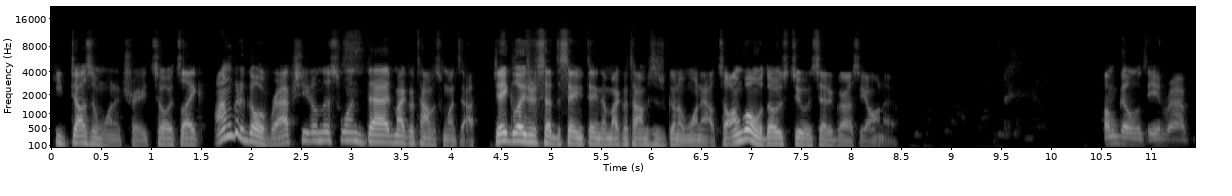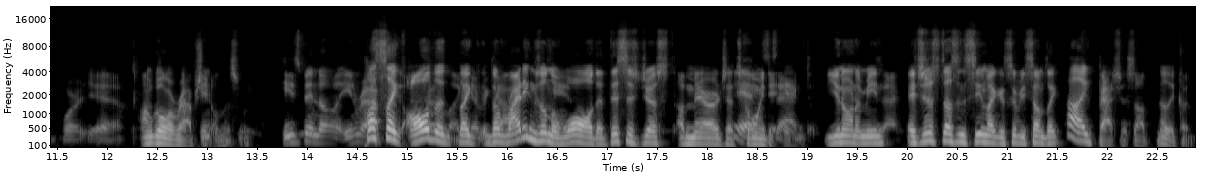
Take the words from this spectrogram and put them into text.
he doesn't want to trade. So it's like I'm going to go with rap sheet on this one that Michael Thomas wants out. Jay Glazer said the same thing that Michael Thomas is going to want out. So I'm going with those two instead of Graziano. I'm going with Ian Rapoport. Yeah, I'm going with rap sheet on this one. He's been uh, Ian. Plus, like all the around, like the writing's on the wall that this is just a marriage that's Yeah, going to end. You know what I mean? Exactly. It just doesn't seem like it's gonna be something like, oh, I like batch this up. No, they couldn't.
